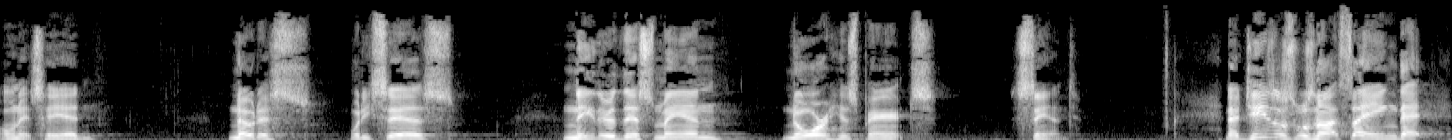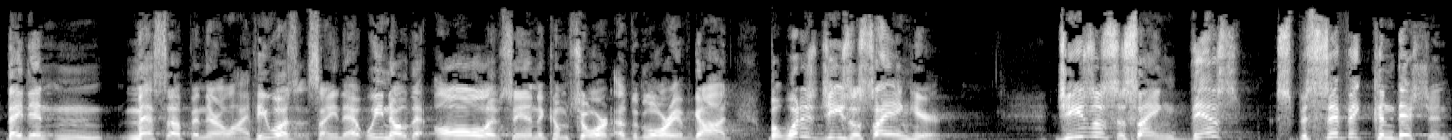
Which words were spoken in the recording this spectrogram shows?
on its head. Notice what he says neither this man nor his parents sinned. Now, Jesus was not saying that they didn't mess up in their life. He wasn't saying that. We know that all have sinned and come short of the glory of God. But what is Jesus saying here? Jesus is saying this specific condition,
